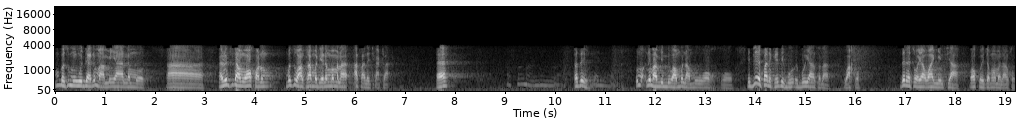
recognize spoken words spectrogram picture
mbɛsi mu wu dɛ ne maame ya ne mu. Ah, ɛno nti na mowɔ kɔ no mo sɛ wankra mmɔdeɛ no mama no asa n'akyi kakra ɛ ɔse ne ma n'i wa mo na mowɔ hɔ ɛdina ɛpa ne kɛɛ sɛ ɛbo yɛ ansa na wakɔ dɛ ne sɛ ɔyɛ a woanyɛ nti a ɔkɔ nti mama no ankɔ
